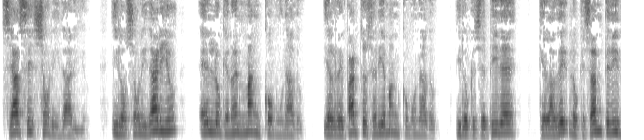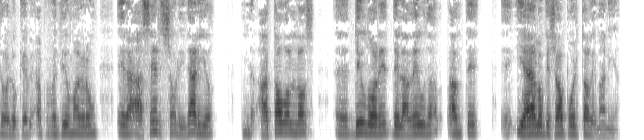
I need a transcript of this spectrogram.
se hace solidario. Y lo solidario es lo que no es mancomunado. Y el reparto sería mancomunado. Y lo que se pide es que la de, lo que se han pedido, lo que ha prometido Macron, era hacer solidario a todos los eh, deudores de la deuda ante eh, y a lo que se ha opuesto Alemania.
